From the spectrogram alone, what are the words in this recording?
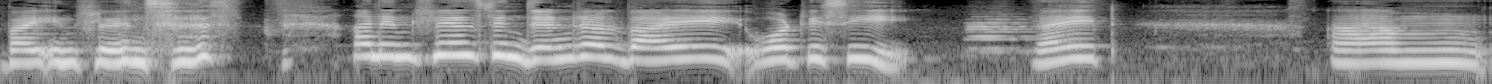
by influences and influenced in general by what we see right? Um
